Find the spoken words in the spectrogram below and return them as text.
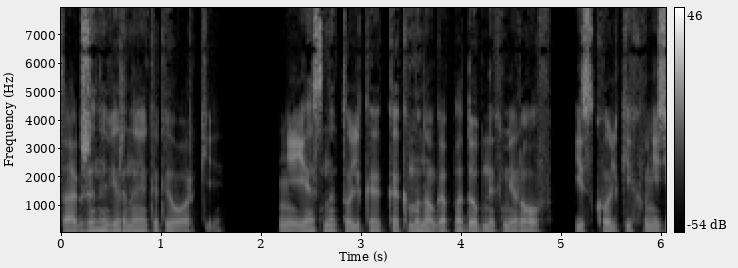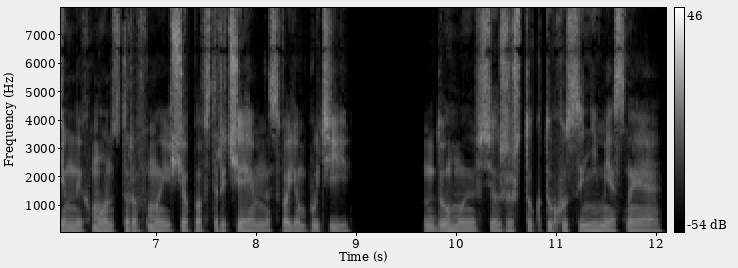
Так же, наверное, как и орки. Неясно только, как много подобных миров и скольких внеземных монстров мы еще повстречаем на своем пути. Думаю все же, что ктухусы не местные.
